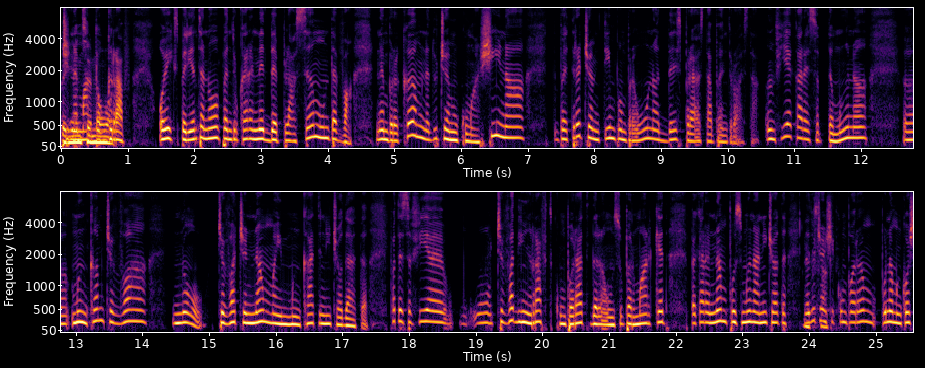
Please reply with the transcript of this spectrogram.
cinematograf, nouă. o experiență nouă pentru care ne deplasăm undeva. Ne îmbrăcăm, ne ducem cu mașina, petrecem timp împreună despre asta pentru asta. În fiecare săptămână uh, mâncăm ceva nou, ceva ce n-am mai mâncat niciodată. Poate să fie ceva din raft cumpărat de la un supermarket pe care n-am pus mâna niciodată. Ne exact. ducem și cumpărăm, punem în coș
